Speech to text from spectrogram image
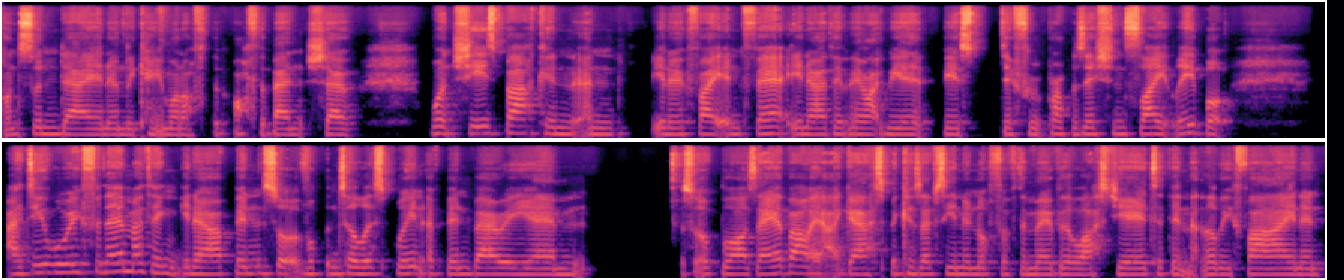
on Sunday and only came on off the off the bench. So once she's back and and you know fighting fit, you know, I think they might be a, be a different proposition slightly. But I do worry for them. I think you know I've been sort of up until this point, I've been very um, sort of blasé about it, I guess, because I've seen enough of them over the last year to think that they'll be fine. And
